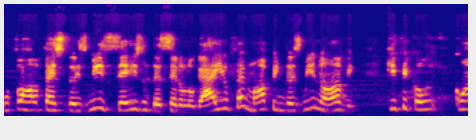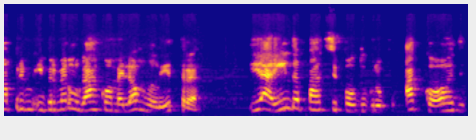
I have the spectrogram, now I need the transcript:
o Forró Fest 2006 no terceiro lugar e o FEMOP em 2009, que ficou com a, em primeiro lugar com a melhor letra. E ainda participou do grupo Acorde,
